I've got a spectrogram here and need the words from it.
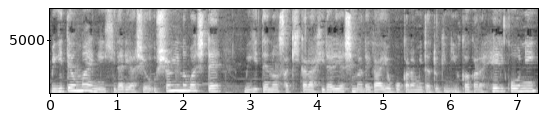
右手を前に左足を後ろに伸ばして右手の先から左足までが横から見た時に床から平行に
